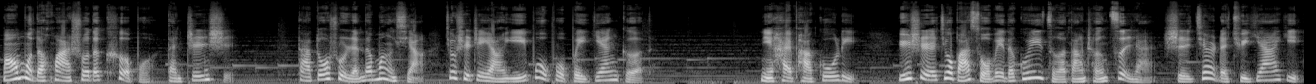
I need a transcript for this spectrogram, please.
毛姆的话说的刻薄但真实，大多数人的梦想就是这样一步步被阉割的。你害怕孤立，于是就把所谓的规则当成自然，使劲儿的去压抑、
